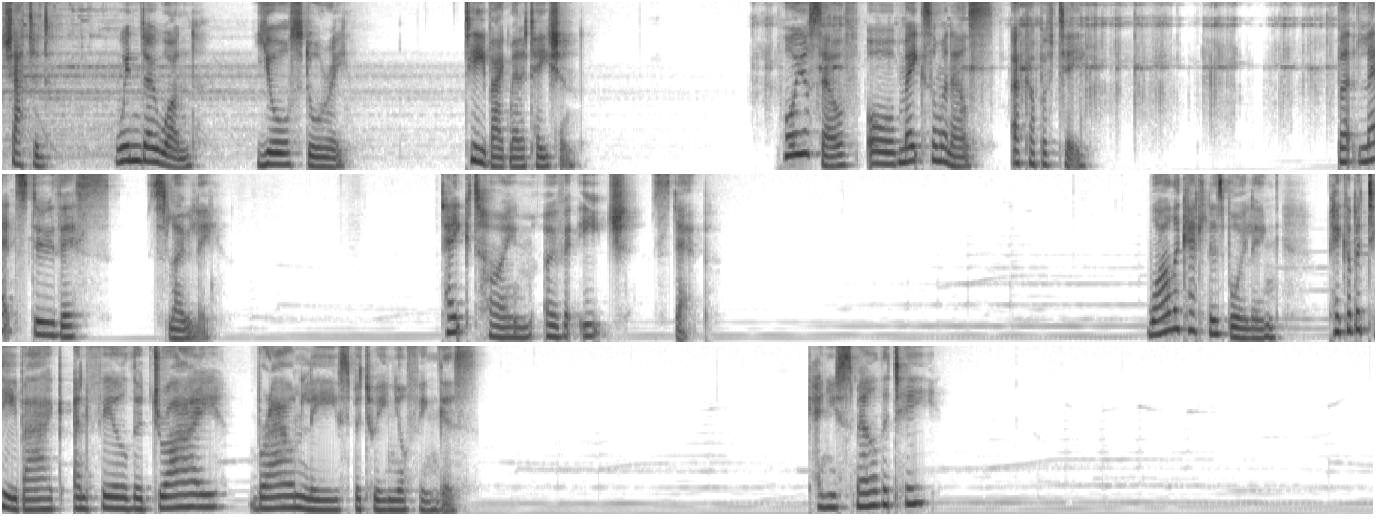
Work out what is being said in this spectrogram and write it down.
Shattered. Window 1. Your story. Teabag meditation. Pour yourself or make someone else a cup of tea. But let's do this slowly. Take time over each step. While the kettle is boiling, pick up a tea bag and feel the dry, brown leaves between your fingers. Can you smell the tea?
